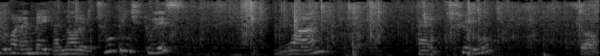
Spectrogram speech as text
you're gonna make another two pinch twist, one and two. So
